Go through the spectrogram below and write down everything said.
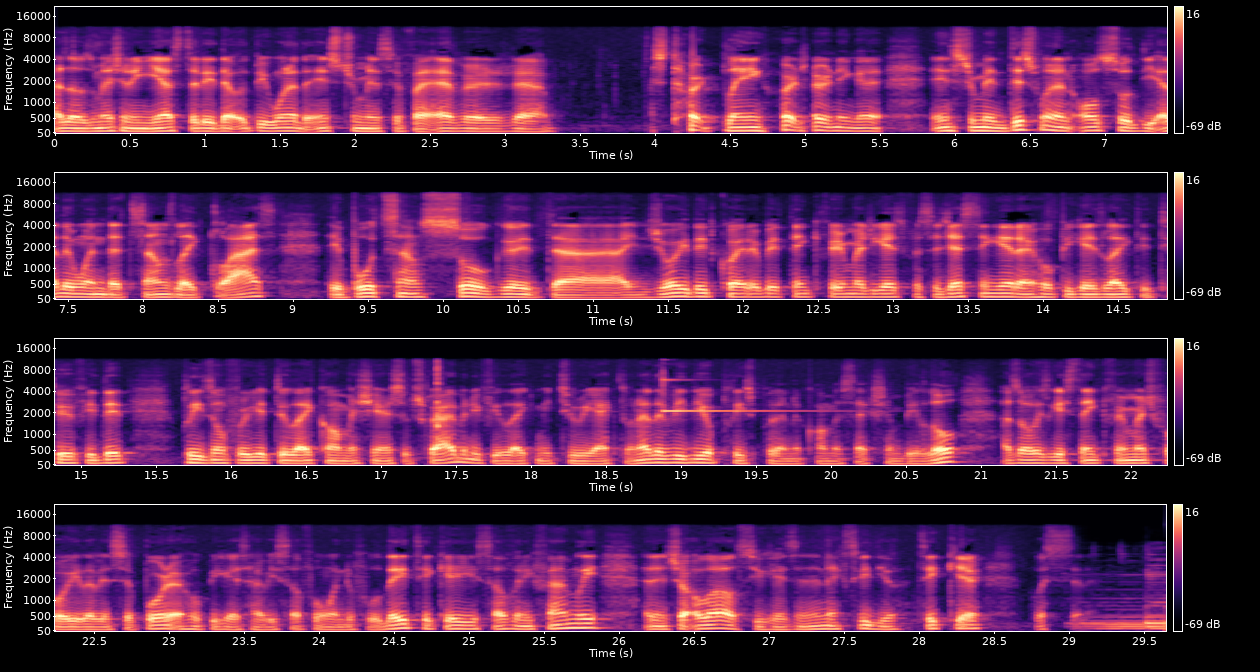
As i was mentioning yesterday that would be one of the instruments if i ever uh, start playing or learning an instrument. This one and also the other one that sounds like glass they both sound so good. Uh, i enjoyed it quite a bit. Thank you very much guys for suggesting it. I hope you guys liked it too. If you did please don't forget to like comment share and subscribe. And if you'd like me to react to another video please put in the comment section below. As always guys thank you very much for your love and support. I hope you guys have yourself a wonderful day. Take care of yourself and your family. And inshallah i'll see you guys in the next video. Take care. Wassalam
